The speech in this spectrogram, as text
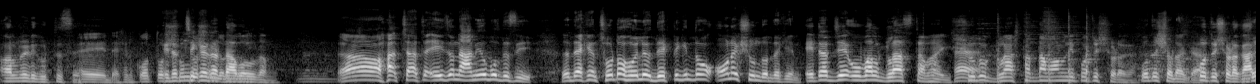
অলরেডি ঘুরতেছে। এই দেখেন কত সুন্দর থেকে এটা ডাবল দাম। ও, আচ্ছা আচ্ছা এই জন্য আমিও বলতেছি যে দেখেন ছোট হলেও দেখতে কিন্তু অনেক সুন্দর দেখেন। এটার যে ওভাল গ্লাসটা ভাই হ্যাঁ। শুধু গ্লাসটার দাম অনলি পঁচিশশো টাকা। পঁচিশশো টাকা। পঁচিশশো টাকা। আর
